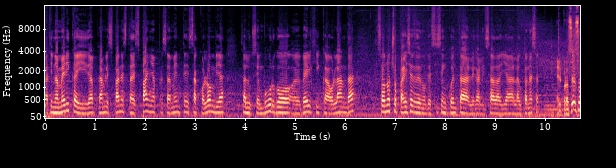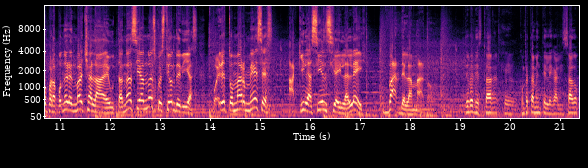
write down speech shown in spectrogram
Latinoamérica y de habla hispana está España, precisamente, está Colombia, está Luxemburgo, eh, Bélgica, Holanda. Son ocho países de donde sí se encuentra legalizada ya la eutanasia. El proceso para poner en marcha la eutanasia no es cuestión de días, puede tomar meses. Aquí la ciencia y la ley van de la mano. Debe de estar eh, completamente legalizado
